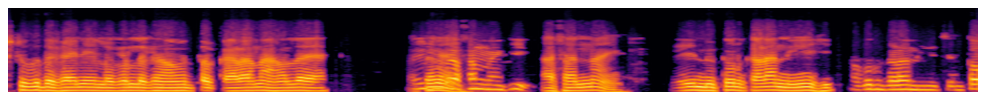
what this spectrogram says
স্টুপে দেখাই নাই লোকের লেখা আমি তো কাড়া না হলে ইউটিউবে না। আসান আসার নাই। এই নতুন কাড়া নিয়েছি। নতুন কাড়া নিয়েছেন তো?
